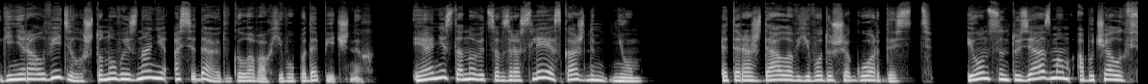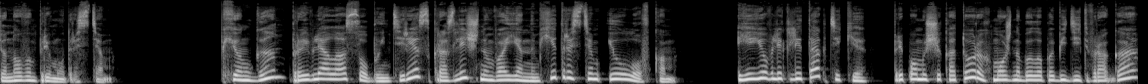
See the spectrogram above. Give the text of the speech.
Генерал видел, что новые знания оседают в головах его подопечных, и они становятся взрослее с каждым днем. Это рождало в его душе гордость, и он с энтузиазмом обучал их все новым премудростям. Пхёнган проявляла особый интерес к различным военным хитростям и уловкам. Ее влекли тактики, при помощи которых можно было победить врага,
